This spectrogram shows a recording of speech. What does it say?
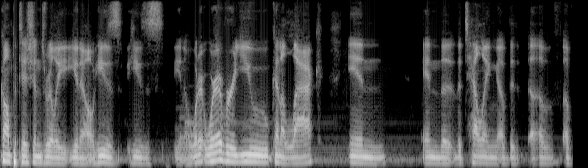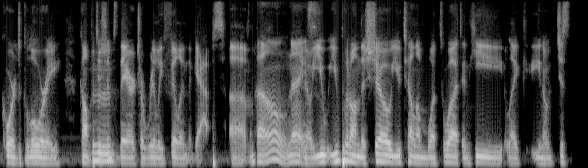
competitions really, you know, he's he's you know where, wherever you kind of lack in in the the telling of the of of Cord's glory, competitions there to really fill in the gaps. Um, Oh, nice. you know you you put on the show you tell him what's what and he like you know just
